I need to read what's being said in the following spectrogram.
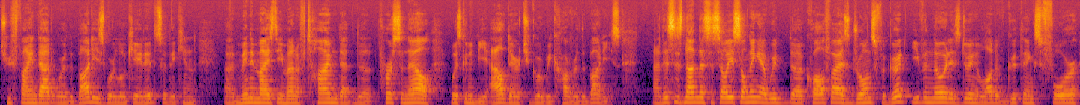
to find out where the bodies were located so they can uh, minimize the amount of time that the personnel was going to be out there to go recover the bodies. This is not necessarily something I would uh, qualify as drones for good, even though it is doing a lot of good things for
